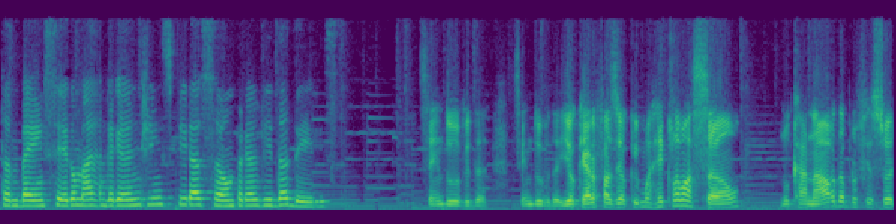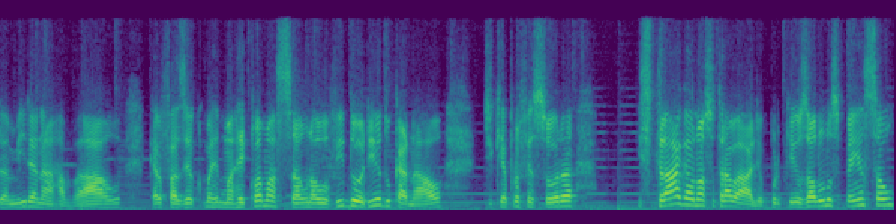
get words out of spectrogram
também ser uma grande inspiração para a vida deles. Sem dúvida, sem dúvida. E eu quero fazer aqui uma reclamação no canal da professora Miriam Navarro. Quero fazer uma reclamação na ouvidoria do canal de que a professora estraga o nosso trabalho, porque os alunos pensam:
